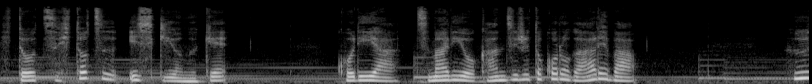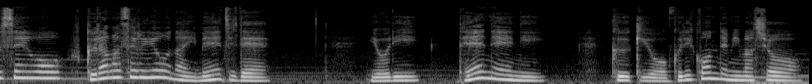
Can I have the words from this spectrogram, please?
一つ一つ意識を向け。凝りや詰まりを感じるところがあれば風船を膨らませるようなイメージでより丁寧に空気を送り込んでみましょう。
